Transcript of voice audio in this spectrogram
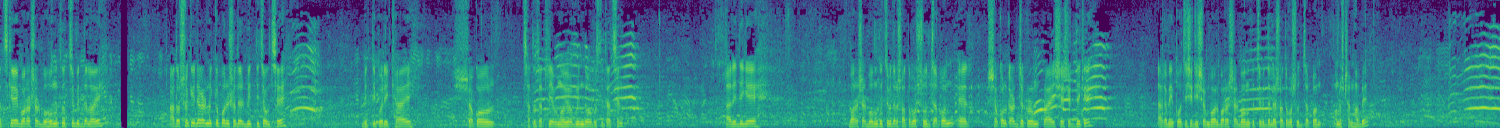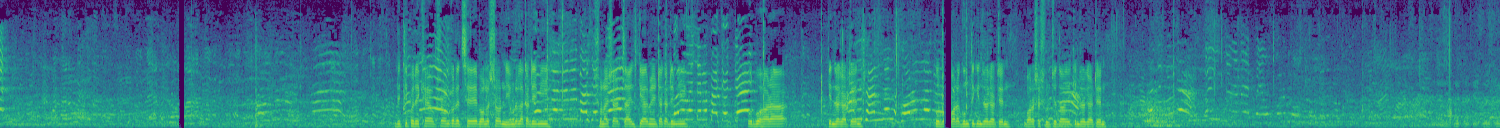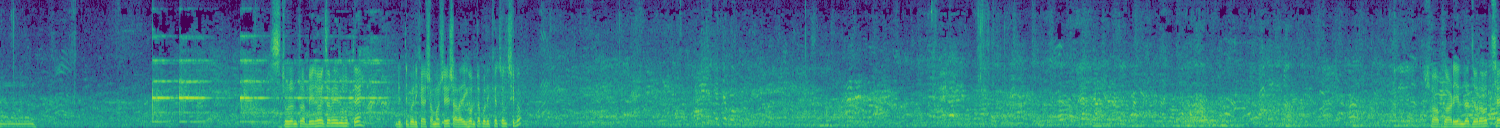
আজকে বরাসর বহুমুখী উচ্চ বিদ্যালয়ে আদর্শ কিন্ডারগার্টেন ঐক্য পরিষদের বৃত্তি চলছে। বৃত্তি পরীক্ষায় সকল ছাত্রছাত্রী এবং অভিভাবকবৃন্দ উপস্থিত আছেন। আর এদিকে বরাসর বহুমুখী উচ্চ বিদ্যালয় শতবর্ষ উদযাপন এর সকল কার্যক্রম প্রায় শেষের দিকে। আগামী পঁচিশে ডিসেম্বর বরাসার বহুমুখী উচ্চ বিদ্যালয়ের শতবর্ষ উদযাপন অনুষ্ঠান হবে। বৃত্তি পরীক্ষায় অংশগ্রহণ করেছে Baleshwar নিয়মডাল academy, Sonaishar child care merit academy, Purbahara kindergarten Purbahara Gumti kindergarten Barasa Suryoday kindergarten স্টুডেন্টরা বের হয়ে যাবে এই মুহূর্তে। বৃত্তি পরীক্ষার সময় শেষ আড়াই ঘণ্টা পরীক্ষা চলছিল। সব গার্ডিয়ানরা জড়ো হচ্ছে।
